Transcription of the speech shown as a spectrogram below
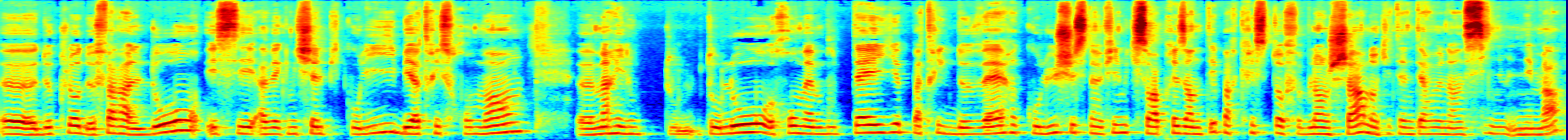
euh, de Claude Faraldo, et c'est avec Michel Piccoli, Béatrice Roman, euh, Marie-Lou Tolo, Romain Bouteille, Patrick Devers, Coluche. C'est un film qui sera présenté par Christophe Blanchard, donc qui est intervenant en cinéma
